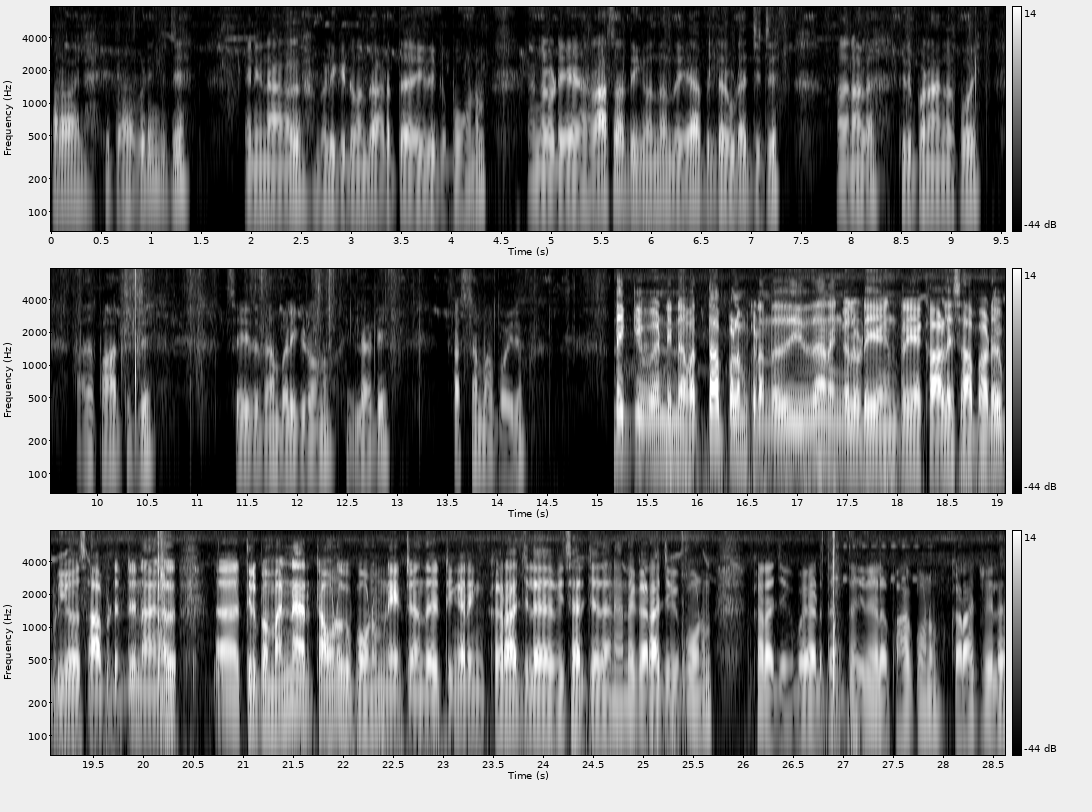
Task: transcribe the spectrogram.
பரவாயில்ல இப்போ விடிஞ்சிட்டு இனி நாங்கள் வெளிக்கிட்டு வந்து அடுத்த இதுக்கு போகணும். எங்களுடைய ராசாத்திக்கு வந்து அந்த ஏர் ஃபில்டர் உடைச்சிட்டு அதனால் திருப்ப நாங்கள் போய் அதை பார்த்துட்டு செய்து தான் வலிக்கிடணும் இல்லாட்டி கஷ்டமாக போயிடும். இன்றைக்கு வேண்டின வத்தாப்பழம் கிடந்தது. இதுதான் எங்களுடைய இன்றைய காலை சாப்பாடு. இப்படியோ சாப்பிட்டுட்டு நாங்கள் திருப்ப மன்னார் டவுனுக்கு போகணும். நேற்று அந்த டிங்கரிங் கராஜில் விசாரித்ததானே அந்த கராஜுக்கு போகணும். கராஜுக்கு போய் அடுத்தடுத்த இதெல்லாம் பார்க்கணும். கராஜ் வேலை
